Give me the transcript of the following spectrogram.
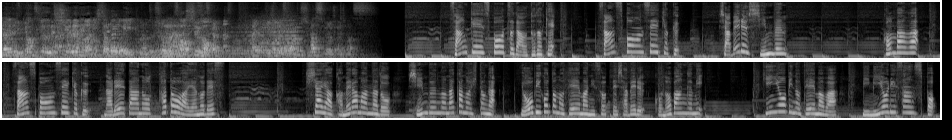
週連番にした方がいいってことでしょ週そうはい以上でスタートしますよろしくお願いします産経スポーツがお届けサンスポ音声局しゃべる新聞。こんばんは。サンスポ音声局ナレーターの加藤彩乃です。記者やカメラマンなど新聞の中の人が曜日ごとのテーマに沿ってしゃべるこの番組。金曜日のテーマは耳よりサンスポ。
